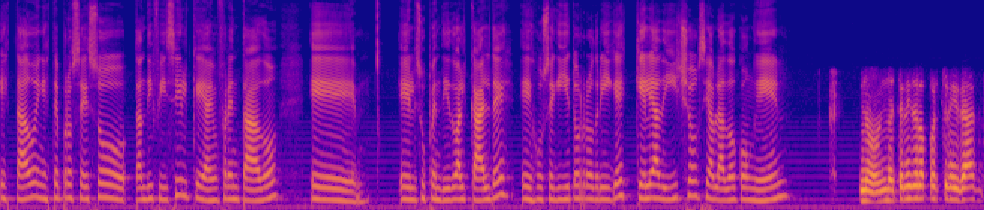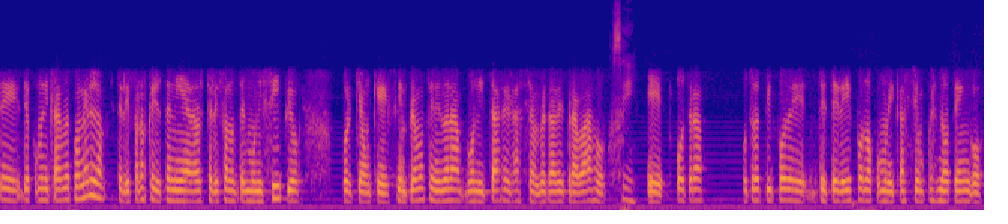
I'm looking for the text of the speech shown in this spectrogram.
estado en este proceso tan difícil que ha enfrentado eh, el suspendido alcalde José Guillito Rodríguez. ¿Qué le ha dicho? ¿Si ha hablado con él? No, no he tenido la oportunidad de, comunicarme con él. Los teléfonos que yo tenía eran los teléfonos del municipio porque aunque siempre hemos tenido una bonita relación, ¿verdad?, de trabajo, sí. eh, otras otro tipo de, teléfono, comunicación, pues no tengo.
